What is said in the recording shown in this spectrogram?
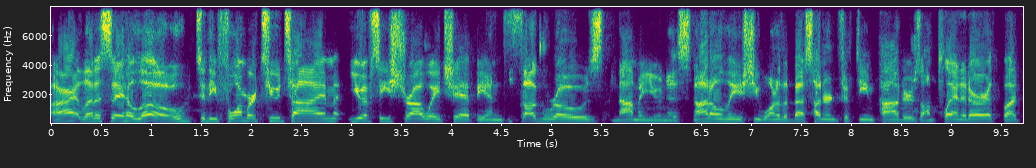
All right, let us say hello to the former two-time UFC strawweight champion Thug Rose Namajunas. Not only is she one of the best 115 pounders on planet Earth, but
